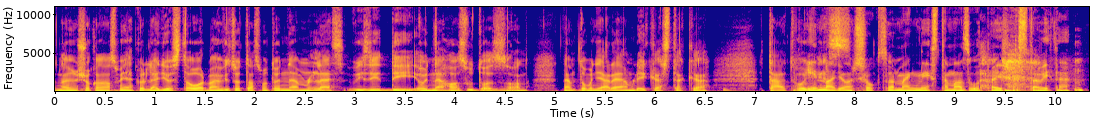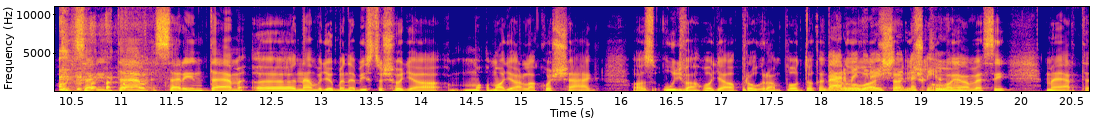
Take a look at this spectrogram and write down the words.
nagyon sokan azt mondják, hogy legyőzte Orbán Viktor, azt mondta, hogy nem lesz vizitdíj, hogy ne hazudozzon. Nem tudom, hogy erre emlékeztek-e. Tehát, hogy Én ez, nagyon sokszor megnéztem azóta is ezt a vitát. Hogy szerintem, szerintem nem vagyok benne biztos, hogy a magyar lakosság az úgy van, hogy a programpontokat elolvassa és komolyan veszi, mert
